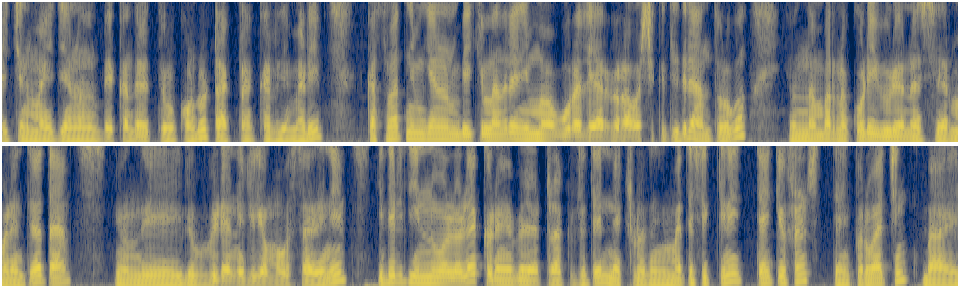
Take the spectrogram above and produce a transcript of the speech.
ಹೆಚ್ಚಿನ ಮಾಹಿತಿ ಏನಾದ್ರು ಬೇಕಂದರೆ ತಿಳ್ಕೊಂಡು ಟ್ರ್ಯಾಕ್ಟರ್ನ ಖರೀದಿ ಮಾಡಿ. ಅಕಸ್ಮಾತ್ ನಿಮ್ಗೆ ಬೇಕಿಲ್ಲ ಅಂದರೆ ನಿಮ್ಮ ಊರಲ್ಲಿ ಯಾರಿಗಾರು ಅವಶ್ಯಕತೆ ಇದ್ದರೆ ಅಂಥವ್ರಿಗೂ ಈ ಒಂದು ನಂಬರ್ನ ಕೊಡಿ ವಿಡಿಯೋನ ಶೇರ್ ಮಾಡಿ ಅಂತ ಹೇಳ್ತಾ. ಈ ಒಂದು ಇದು ವಿಡಿಯೋನ ಇಲ್ಲಿಗೆ ಮುಗಿಸ್ತಾ ಇದ್ದೀನಿ. ಇದೇ ರೀತಿ ಇನ್ನೂ ಒಳ್ಳೊಳ್ಳೆ ಕಡಿಮೆ ಬೆಲೆ ಟ್ರ್ಯಾಕ್ ಜೊತೆ ನೆಕ್ಸ್ಟ್ ಮತ್ತೆ ಸಿಗ್ತೀನಿ. Thank you friends thank for watching bye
